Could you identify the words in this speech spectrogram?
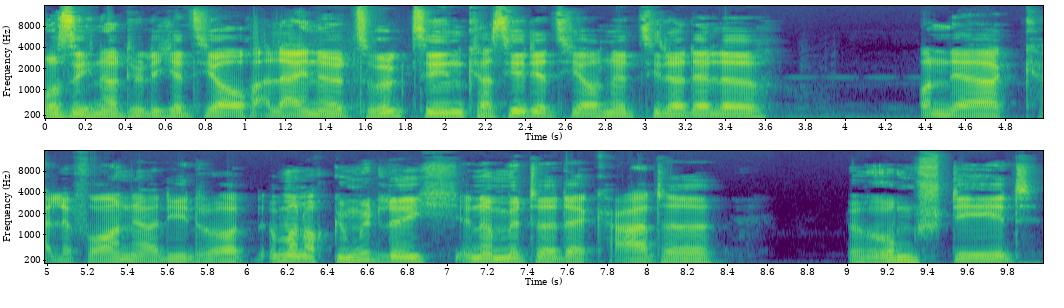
Muss sich natürlich jetzt hier auch alleine zurückziehen. Kassiert jetzt hier auch eine Zitadelle von der California, die dort immer noch gemütlich in der Mitte der Karte rumsteht.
